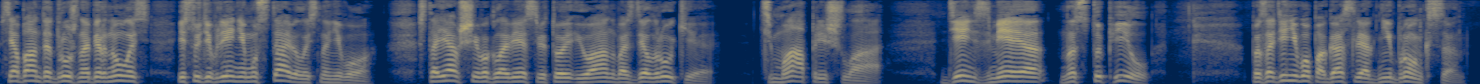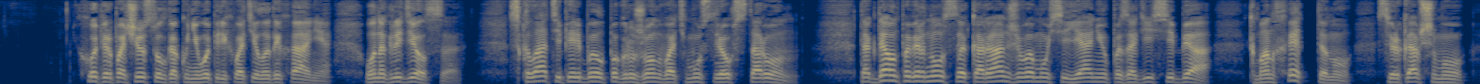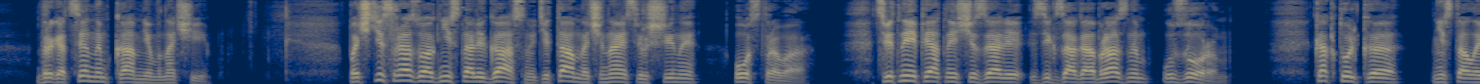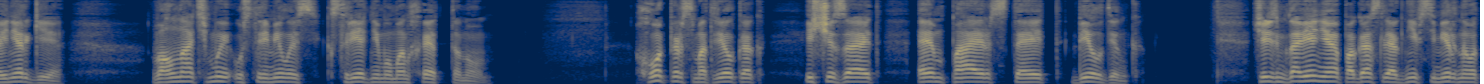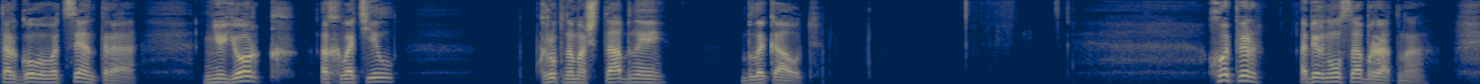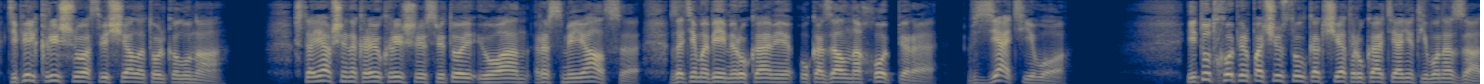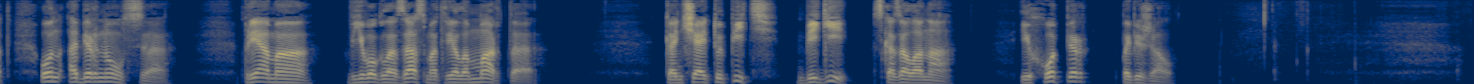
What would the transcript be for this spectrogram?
Вся банда дружно обернулась и с удивлением уставилась на него. Стоявший во главе святой Иоанн воздел руки. Тьма пришла. День змея наступил. Позади него погасли огни Бронкса. Хоппер почувствовал, как у него перехватило дыхание. Он огляделся. Склад теперь был погружен во тьму с трех сторон. Тогда он повернулся к оранжевому сиянию позади себя, к Манхэттену, сверкавшему драгоценным камнем в ночи. Почти сразу огни стали гаснуть, и там, начиная с вершины острова. Цветные пятна исчезали зигзагообразным узором. Как только не стало энергии, волна тьмы устремилась к среднему Манхэттену. Хоппер смотрел, как исчезает Empire State Building. Через мгновение погасли огни Всемирного торгового центра. Нью-Йорк охватил крупномасштабный блэкаут. Хоппер обернулся обратно. Теперь крышу освещала только луна. Стоявший на краю крыши святой Иоанн рассмеялся, затем обеими руками указал на Хоппера «Взять его!». И тут Хоппер почувствовал, как чья-то рука тянет его назад. Он обернулся. Прямо в его глаза смотрела Марта. «Кончай тупить! Беги!» — сказала она. И Хоппер побежал.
